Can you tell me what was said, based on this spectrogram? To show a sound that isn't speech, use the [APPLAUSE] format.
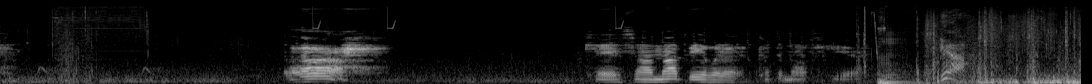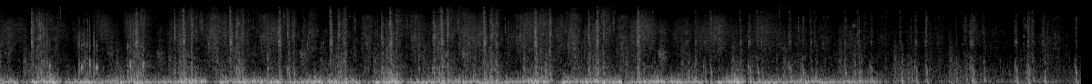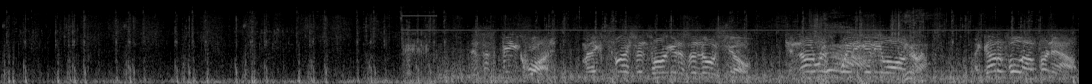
Ah. Okay, so I'll not be able to cut them off here. Yeah. This is Pequod. My expression target is a no-show. Cannot risk waiting any longer. I gotta pull out for now.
